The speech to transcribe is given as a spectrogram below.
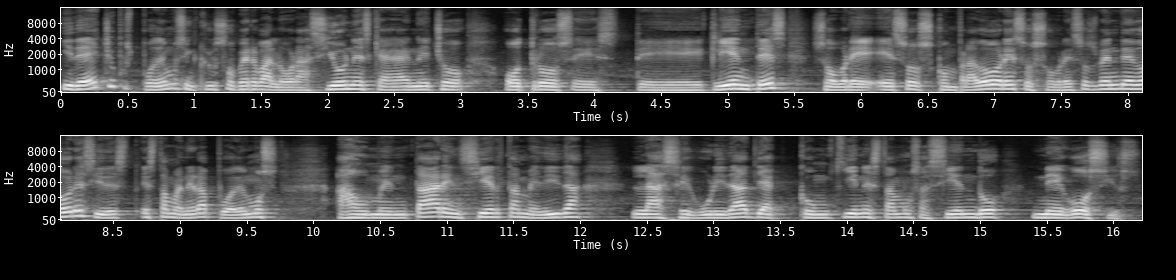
y de hecho, pues podemos incluso ver valoraciones que han hecho otros este, clientes sobre esos compradores o sobre esos vendedores y de esta manera podemos aumentar en cierta medida la seguridad de con quién estamos haciendo negocios.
